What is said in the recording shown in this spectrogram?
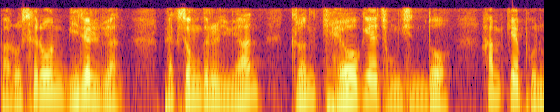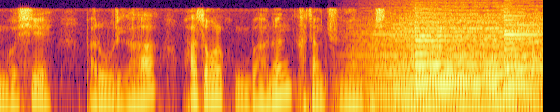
바로 새로운 미래를 위한 백성들을 위한 그런 개혁의 정신도 함께 보는 것이 바로 우리가 화성을 공부하는 가장 중요한 것이다.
